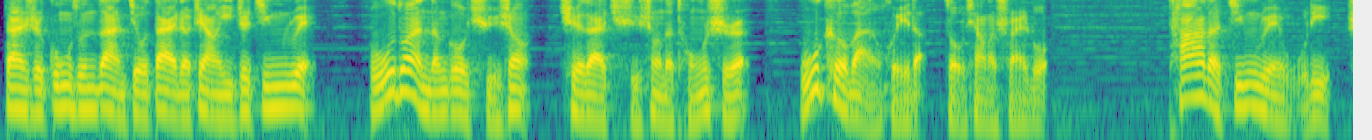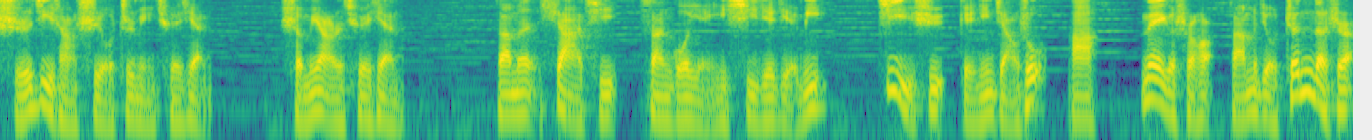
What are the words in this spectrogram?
但是公孙瓒就带着这样一支精锐，不断能够取胜，却在取胜的同时无可挽回的走向了衰落。他的精锐武力实际上是有致命缺陷的，什么样的缺陷呢？咱们下期《三国演义》细节解密继续给您讲述啊。那个时候，咱们就真的是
